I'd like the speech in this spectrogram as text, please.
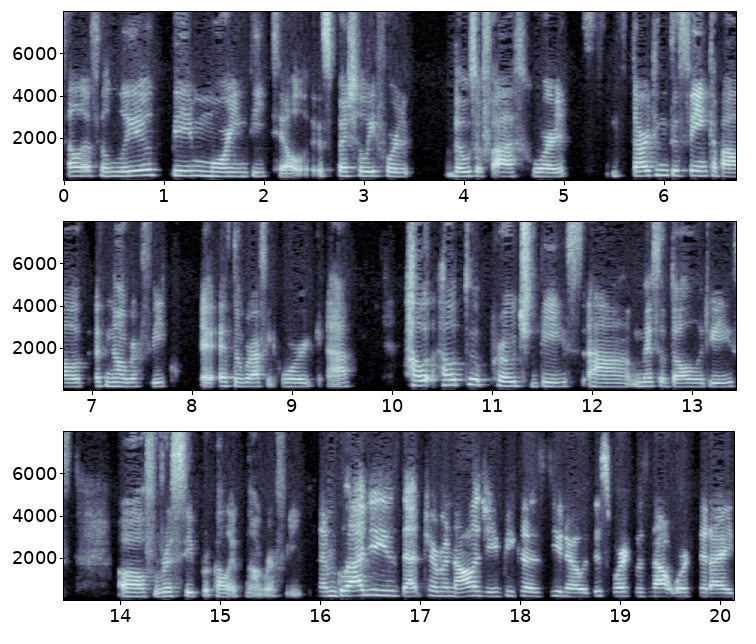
tell us a little bit more in detail, especially for those of us who are starting to think about ethnographic ethnographic work, uh, how how to approach these uh, methodologies of reciprocal ethnography. I'm glad you used that terminology because you know this work was not work that I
